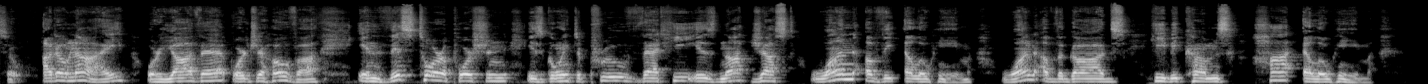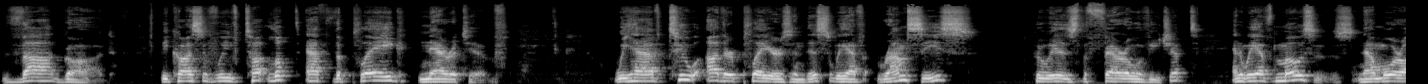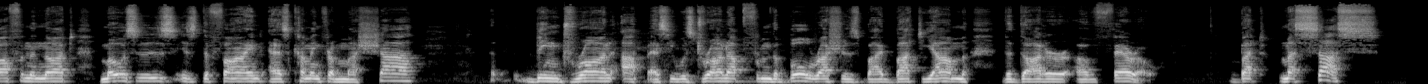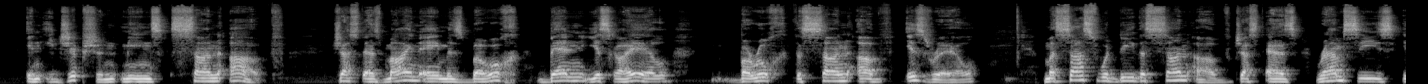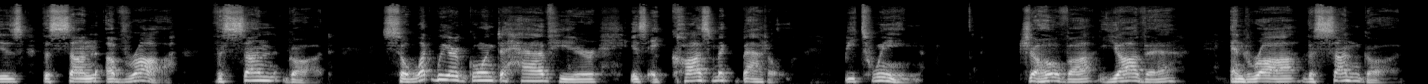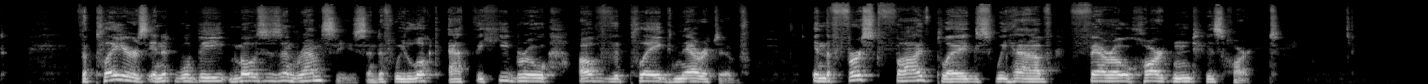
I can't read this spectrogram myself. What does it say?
So Adonai or Yahweh or Jehovah in this Torah portion is going to prove that he is not just one of the Elohim, one of the gods. He becomes Ha Elohim, the God. Because if we've ta- looked at the plague narrative, we have two other players in this. We have Ramses, who is the Pharaoh of Egypt, and we have Moses. Now, more often than not, Moses is defined as coming from Masha, being drawn up as he was drawn up from the bulrushes by Bat Yam, the daughter of Pharaoh. But Masas in Egyptian means son of. Just as my name is Baruch ben Yisrael, Baruch, the son of Israel, Masas would be the son of, just as Ramses is the son of Ra, the sun god. So what we are going to have here is a cosmic battle between Jehovah, Yahweh, and Ra, the sun god. The players in it will be Moses and Ramses. And if we look at the Hebrew of the plague narrative, In the first five plagues, we have Pharaoh hardened his heart.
